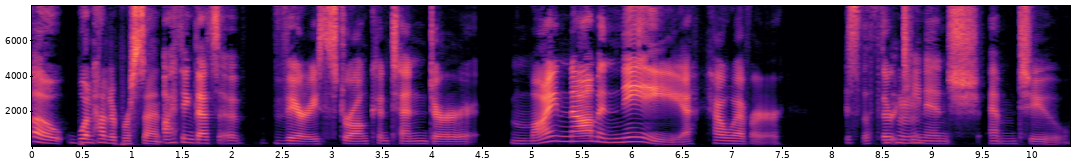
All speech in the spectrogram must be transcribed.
Oh, Oh, one hundred percent. I think that's a very strong contender. My nominee, however, is the mm-hmm. 13 inch M2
